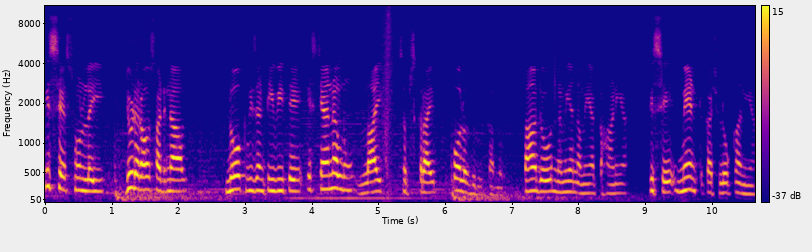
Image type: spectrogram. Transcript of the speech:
ਇਸੇ ਸੁਣ ਲਈ ਜੁੜੇ ਰਹੋ ਸਾਡੇ ਨਾਲ ਲੋਕ ਵਿਜ਼ਨ ਟੀਵੀ ਤੇ। ਇਸ ਚੈਨਲ ਨੂੰ ਲਾਈਕ ਸਬਸਕ੍ਰਾਈਬ ਫੋਲੋ ਜ਼ਰੂਰ ਕਰ ਲਓ ਤਾਂ ਜੋ ਨਵੀਆਂ ਨਵੀਆਂ ਕਹਾਣੀਆਂ ਕਿਸੇ ਮਿਹਨਤਕਸ਼ ਲੋਕਾਂ ਦੀਆਂ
